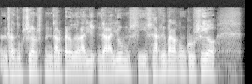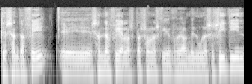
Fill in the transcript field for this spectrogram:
reduccions del preu de la, de la llum, si s'arriba a la conclusió que s'han de fer, eh, s'han de fer a les persones que realment ho necessitin,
